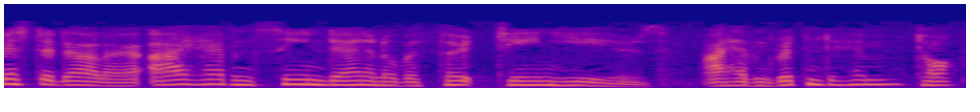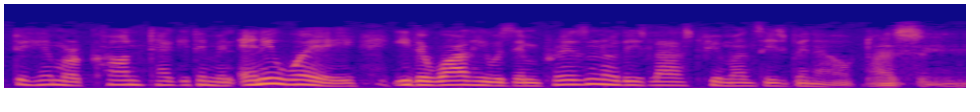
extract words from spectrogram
Mr. Dollar, I haven't seen Dan in over 13 years. I haven't written to him, talked to him, or contacted him in any way, either while he was in prison or these last few months he's been out. I see.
